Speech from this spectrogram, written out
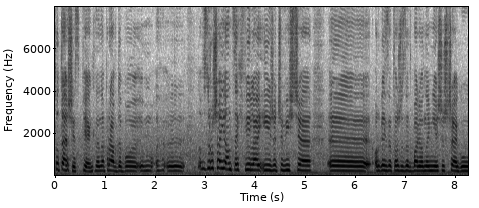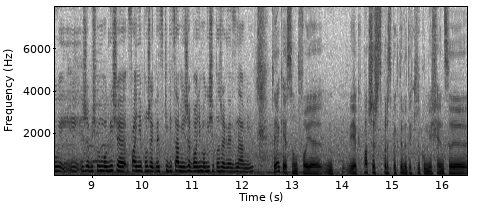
to też jest piękne, naprawdę, bo y, no, wzruszające chwile i rzeczywiście organizatorzy zadbali o najmniejszy szczegół i, żebyśmy mogli się fajnie pożegnać z kibicami, żeby oni mogli się pożegnać z nami. To jakie są Twoje, jak patrzysz z perspektywy tych kilku miesięcy,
